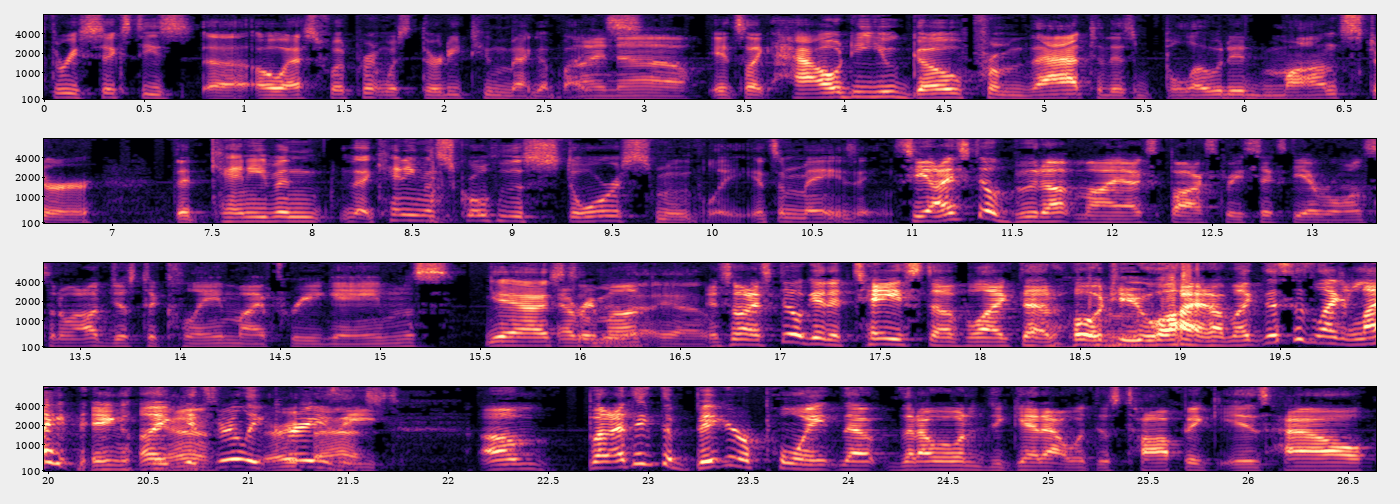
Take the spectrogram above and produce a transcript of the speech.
360's uh, OS footprint was 32 megabytes. I know. It's like, how do you go from that to this bloated monster that can't even that can't even scroll through the store smoothly? It's amazing. See, I still boot up my Xbox 360 every once in a while just to claim my free games Yeah, I still every do month. That, yeah. And so I still get a taste of like that old UI, and I'm like, this is like lightning. Like Yeah, it's really very crazy. fast. Um, but I think the bigger point that that I wanted to get at with this topic is how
